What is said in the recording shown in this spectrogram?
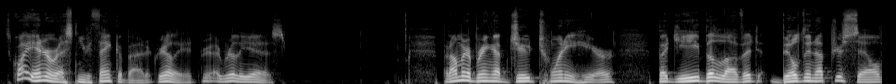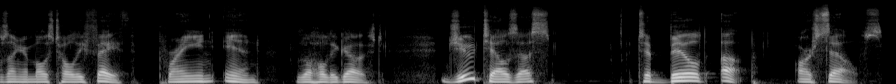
It's quite interesting if you think about it, really. It, it really is. But I'm going to bring up Jude 20 here. But ye, beloved, building up yourselves on your most holy faith, praying in the Holy Ghost. Jude tells us to build up ourselves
